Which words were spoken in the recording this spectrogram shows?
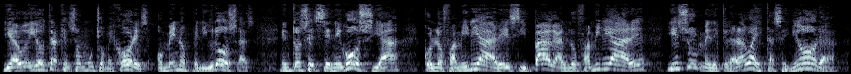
y hay otras que son mucho mejores o menos peligrosas. Entonces se negocia con los familiares y pagan los familiares, y eso me declaraba esta señora.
